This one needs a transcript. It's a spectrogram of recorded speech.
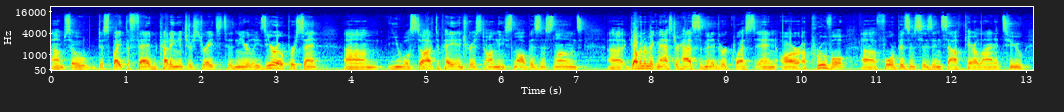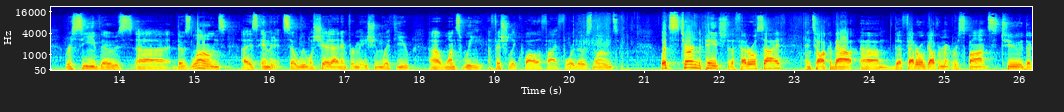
Um, so, despite the Fed cutting interest rates to nearly 0%, um, you will still have to pay interest on these small business loans. Uh, Governor McMaster has submitted the request and our approval uh, for businesses in South Carolina to receive those uh, those loans uh, is imminent. So we will share that information with you uh, once we officially qualify for those loans. Let's turn the page to the federal side and talk about um, the federal government response to the,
